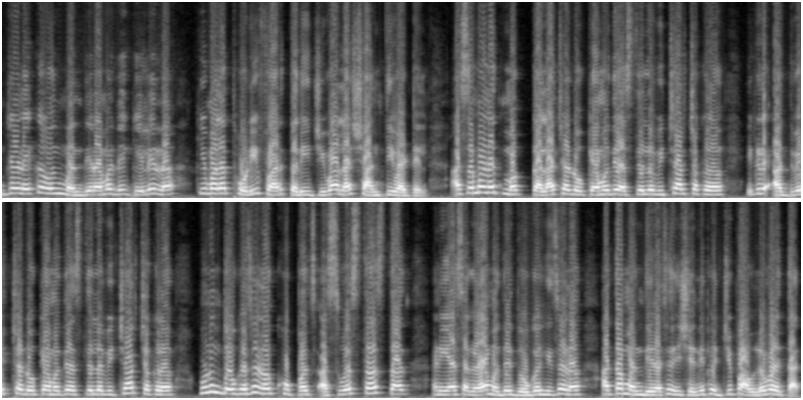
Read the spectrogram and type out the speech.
जेणेकरून मंदिरामध्ये गेले ना की मला थोडीफार तरी जीवाला शांती वाटेल. असं म्हणत मग कलाच्या डोक्यामध्ये असलेलं विचारचक्र इकडे अद्वैतच्या डोक्यामध्ये असलेलं विचारचक्र म्हणून दोघं जण खूपच अस्वस्थ असतात आणि या सगळ्यामध्ये दोघही जण आता मंदिराच्या दिशेने फेजी पावलं वळतात.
